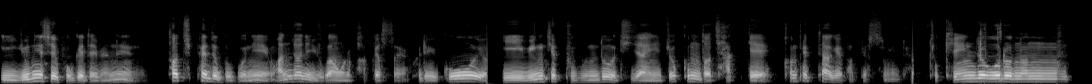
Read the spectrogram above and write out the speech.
이 유닛을 보게 되면은 터치패드 부분이 완전히 유광으로 바뀌었어요. 그리고 이 윙팁 부분도 디자인이 조금 더 작게 컴팩트하게 바뀌었습니다. 저 개인적으로는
